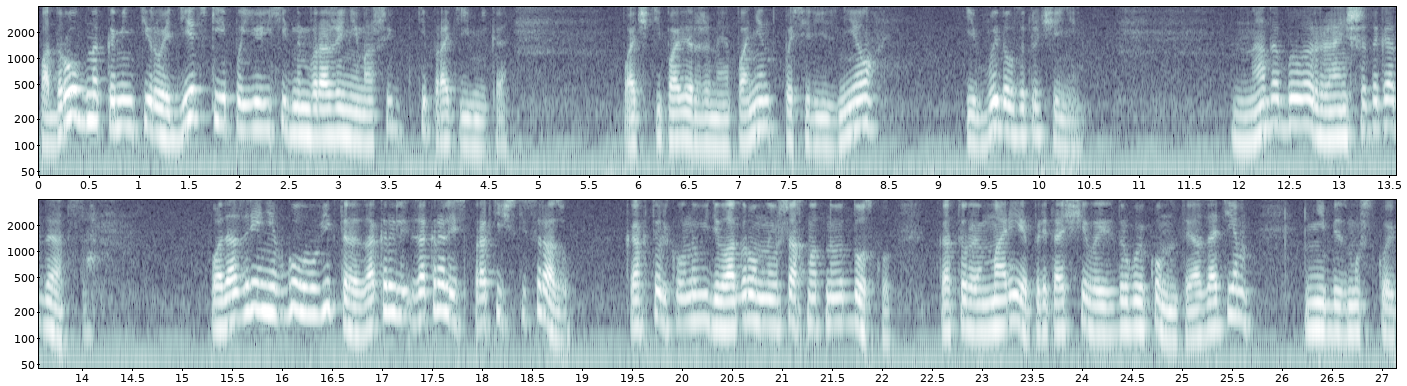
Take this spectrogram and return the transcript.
подробно комментируя детские, по ее ехидным выражениям, ошибки противника. Почти поверженный оппонент посерьезнел и выдал заключение. Надо было раньше догадаться. Подозрения в голову Виктора закрыли, закрались практически сразу, как только он увидел огромную шахматную доску, которую Мария притащила из другой комнаты, а затем, не без мужской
